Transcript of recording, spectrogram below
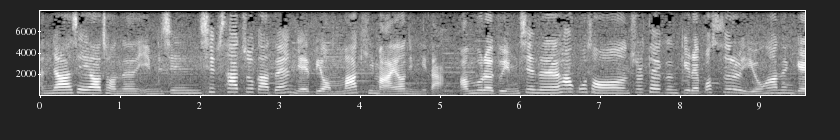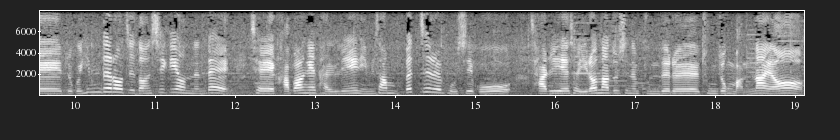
안녕하세요. 저는 임신 14주가 된 예비 엄마 김아연입니다. 아무래도 임신을 하고선 출퇴근길에 버스를 이용하는 게 조금 힘들어지던 시기였는데 제 가방에 달린 임산부 배지를 보시고 자리에서 일어나 주시는 분들을 종종 만나요.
